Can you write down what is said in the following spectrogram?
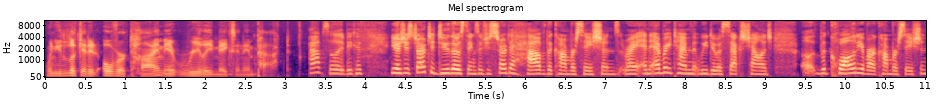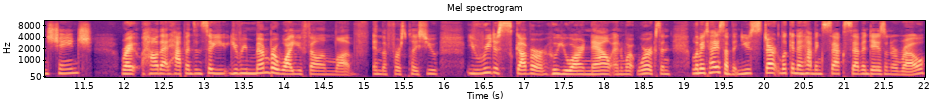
when you look at it over time, it really makes an impact. Absolutely, because you know, as you start to do those things, as you start to have the conversations, right? And every time that we do a sex challenge, uh, the quality of our conversations change, right? How that happens, and so you you remember why you fell in love in the first place. You you rediscover who you are now and what works. And let me tell you something: you start looking at having sex seven days in a row,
